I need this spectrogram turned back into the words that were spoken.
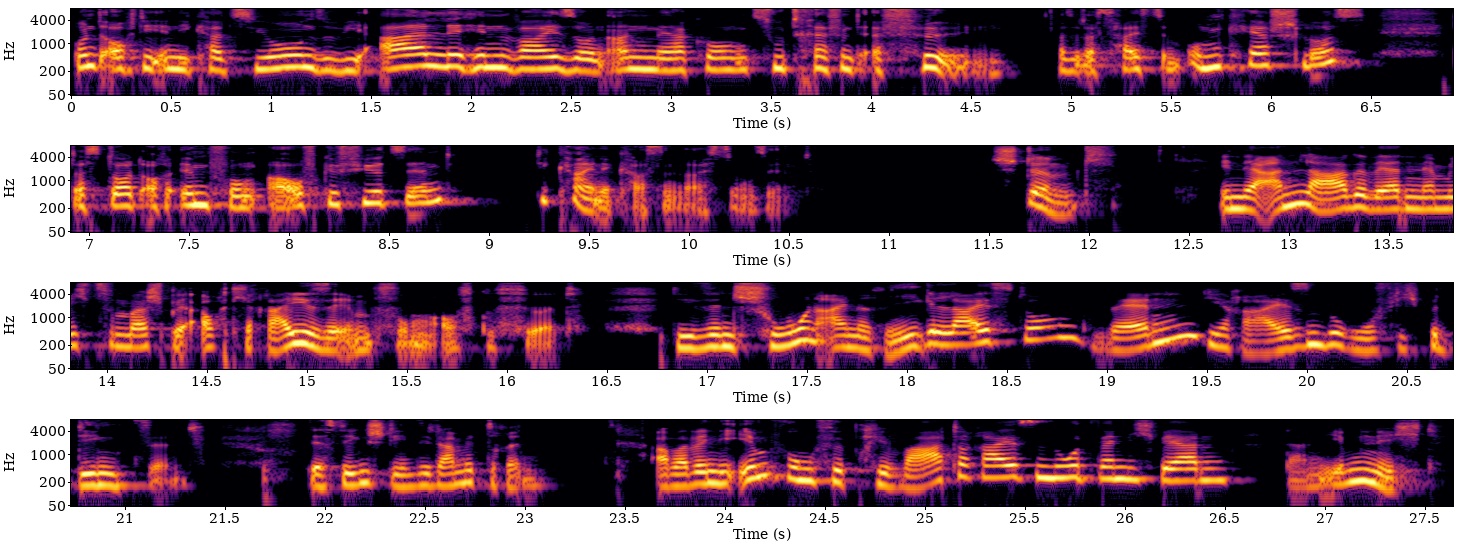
und auch die Indikation sowie alle Hinweise und Anmerkungen zutreffend erfüllen. Also das heißt im Umkehrschluss, dass dort auch Impfungen aufgeführt sind, die keine Kassenleistung sind. Stimmt. In der Anlage werden nämlich zum Beispiel auch die Reiseimpfungen aufgeführt. Die sind schon eine Regelleistung, wenn die Reisen beruflich bedingt sind. Deswegen stehen sie damit drin. Aber wenn die Impfungen für private Reisen notwendig werden, dann eben nicht.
